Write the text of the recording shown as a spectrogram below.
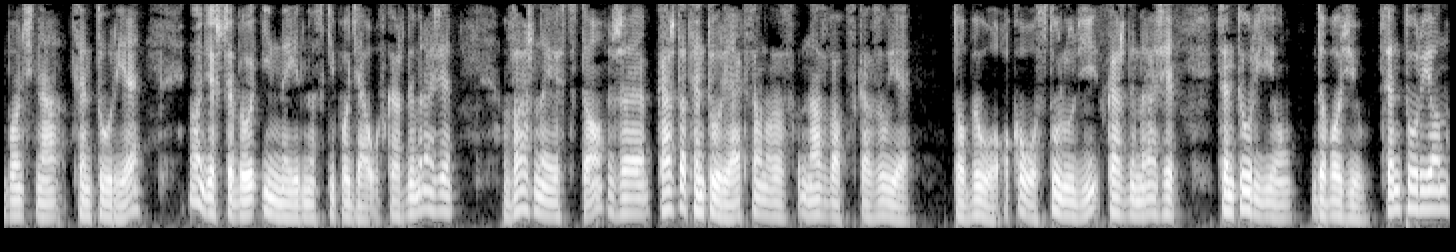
bądź na centurie, bądź jeszcze były inne jednostki podziału. W każdym razie ważne jest to, że każda centuria, jak sama nazwa wskazuje, to było około 100 ludzi. W każdym razie centurią dowodził centurion,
